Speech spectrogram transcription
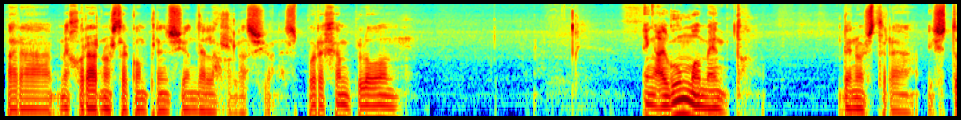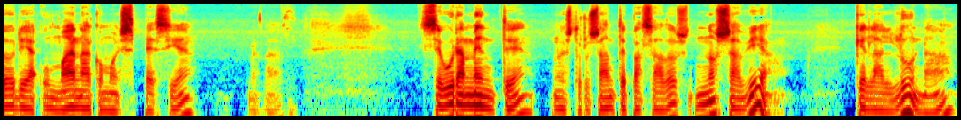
para mejorar nuestra comprensión de las relaciones. Por ejemplo, en algún momento de nuestra historia humana como especie, ¿verdad? Seguramente nuestros antepasados no sabían que la luna,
